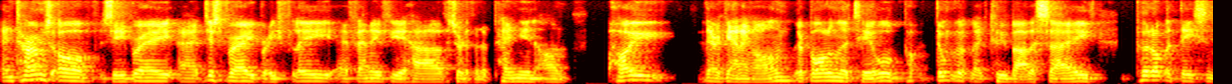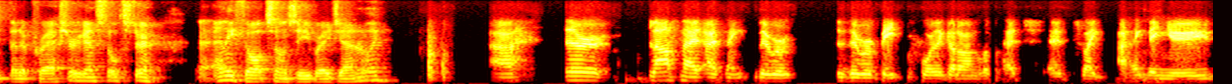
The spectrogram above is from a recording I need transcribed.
in terms of Zebre, uh, just very briefly, if any of you have sort of an opinion on how they're getting on. They're bottom of the table. Don't look like too bad a side. Put up a decent bit of pressure against Ulster. Any thoughts on Zebre generally? Uh, they're last night. I think they were they were beat before they got onto the pitch. It's like I think they knew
